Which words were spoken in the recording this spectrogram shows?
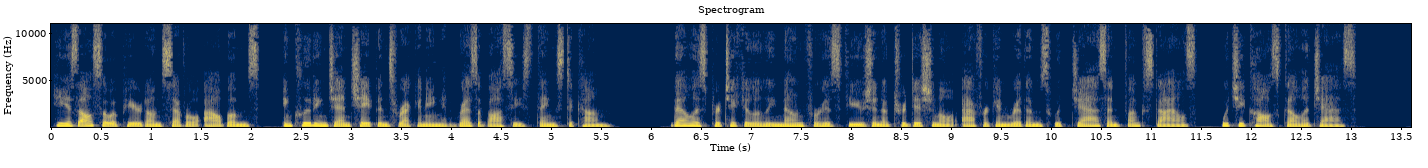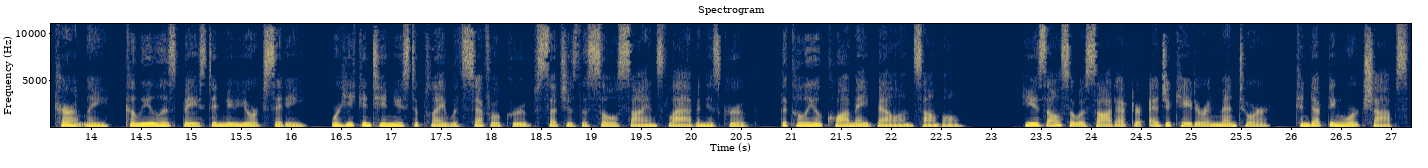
He has also appeared on several albums, including Jen Chapin's Reckoning and Reza Bassi's Things to Come. Bell is particularly known for his fusion of traditional African rhythms with jazz and funk styles, which he calls gullah jazz. Currently, Khalil is based in New York City, where he continues to play with several groups such as the Soul Science Lab and his group, the Khalil Kwame Bell Ensemble. He is also a sought after educator and mentor, conducting workshops,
